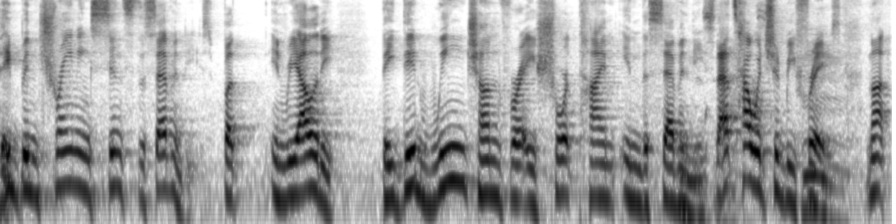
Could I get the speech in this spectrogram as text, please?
they've been training since the 70s. But in reality, they did Wing Chun for a short time in the 70s. That's how it should be phrased. Not,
